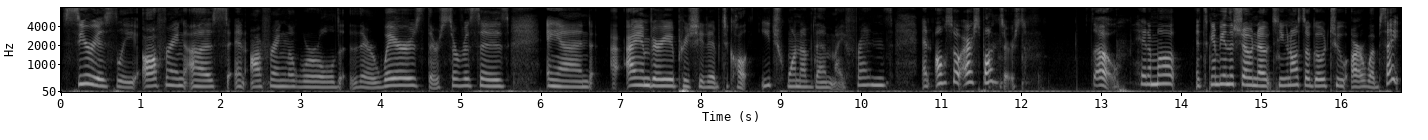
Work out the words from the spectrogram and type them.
seriously offering us and offering the world their wares, their services, and I am very appreciative to call each one of them my friends and also our sponsors. So, hit them up, it's going to be in the show notes. You can also go to our website,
